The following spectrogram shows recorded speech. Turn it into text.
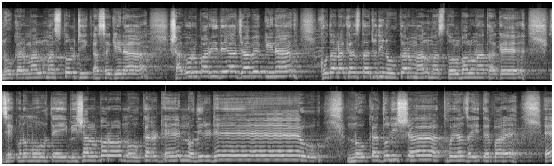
নৌকার মাল মাস্তল ঠিক আছে কিনা? সাগর পাড়ি দেয়া যাবে কিনা? খোদা না খাস্তা যদি নৌকার মাল মাস্তল ভালো না থাকে যে কোনো মুহূর্তে এই বিশাল বড় নৌকার ঢে নদীর ঢেউ, নৌকা দুলিশাত হইয়া যাইতে পারে। এ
